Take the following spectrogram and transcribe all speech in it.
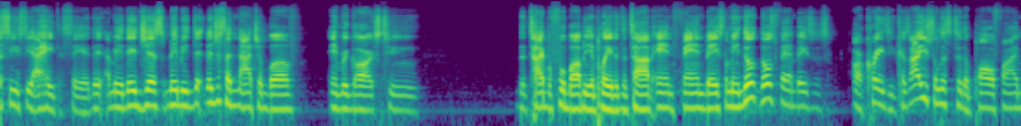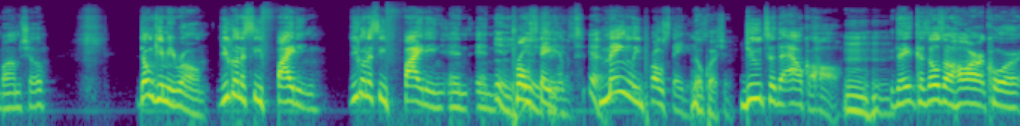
SEC. I hate to say it. They, I mean, they just maybe they're just a notch above in regards to the type of football being played at the top and fan base. I mean, those, those fan bases are crazy because I used to listen to the Paul Finebaum show. Don't get me wrong. You're going to see fighting. You're going to see fighting in, in pro stadiums, yeah. mainly pro stadiums. No question. Due to the alcohol, Mm-hmm. they because those are hardcore,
